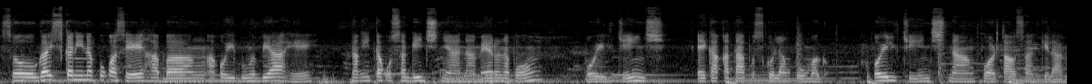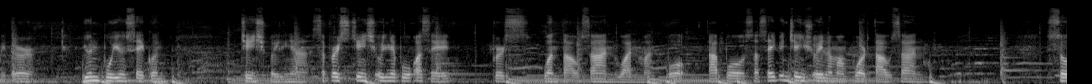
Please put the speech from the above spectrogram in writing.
So guys, kanina po kasi habang ako'y bumabiyahe, nakita ko sa gauge niya na meron na pong oil change. Eh kakatapos ko lang po mag oil change ng 4,000 km. Yun po yung second change oil niya. Sa first change oil niya po kasi first 1,000, one month po. Tapos sa second change oil naman 4,000. So,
